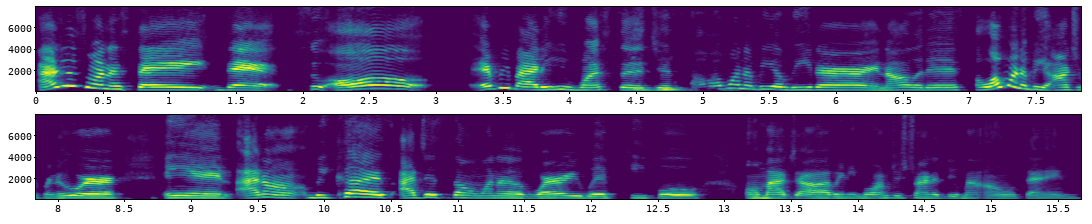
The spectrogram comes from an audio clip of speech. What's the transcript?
I just want to say that to all everybody who wants to just, oh, I want to be a leader and all of this. Oh, I want to be an entrepreneur. And I don't, because I just don't want to worry with people on my job anymore. I'm just trying to do my own thing.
